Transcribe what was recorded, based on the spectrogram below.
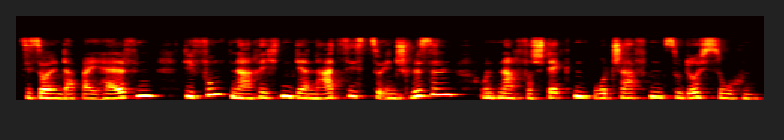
Sie sollen dabei helfen, die Funknachrichten der Nazis zu entschlüsseln und nach versteckten Botschaften zu durchsuchen.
